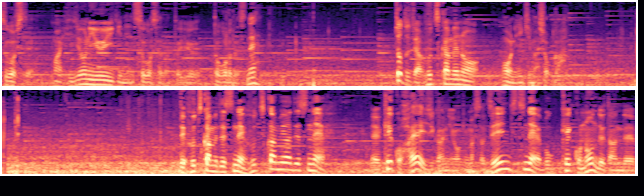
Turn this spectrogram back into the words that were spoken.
過ごして、まあ、非常に有意義に過ごせたというところですね。ちょっとじゃあ2日目の方に行きましょうか。で2日目ですね。2日目はですね、えー、結構早い時間に起きました。前日ね僕結構飲んでたんで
